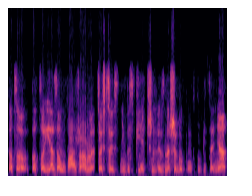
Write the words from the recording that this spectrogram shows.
to, co, to, co ja zauważam, coś, co jest niebezpieczne z naszego punktu widzenia,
